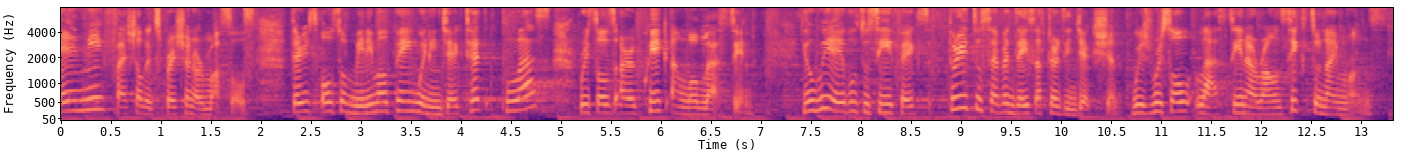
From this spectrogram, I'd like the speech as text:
any facial expression or muscles. There is also minimal pain when injected, plus results are quick and long-lasting you'll be able to see effects 3 to 7 days after the injection, which result lasting around 6 to 9 months.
